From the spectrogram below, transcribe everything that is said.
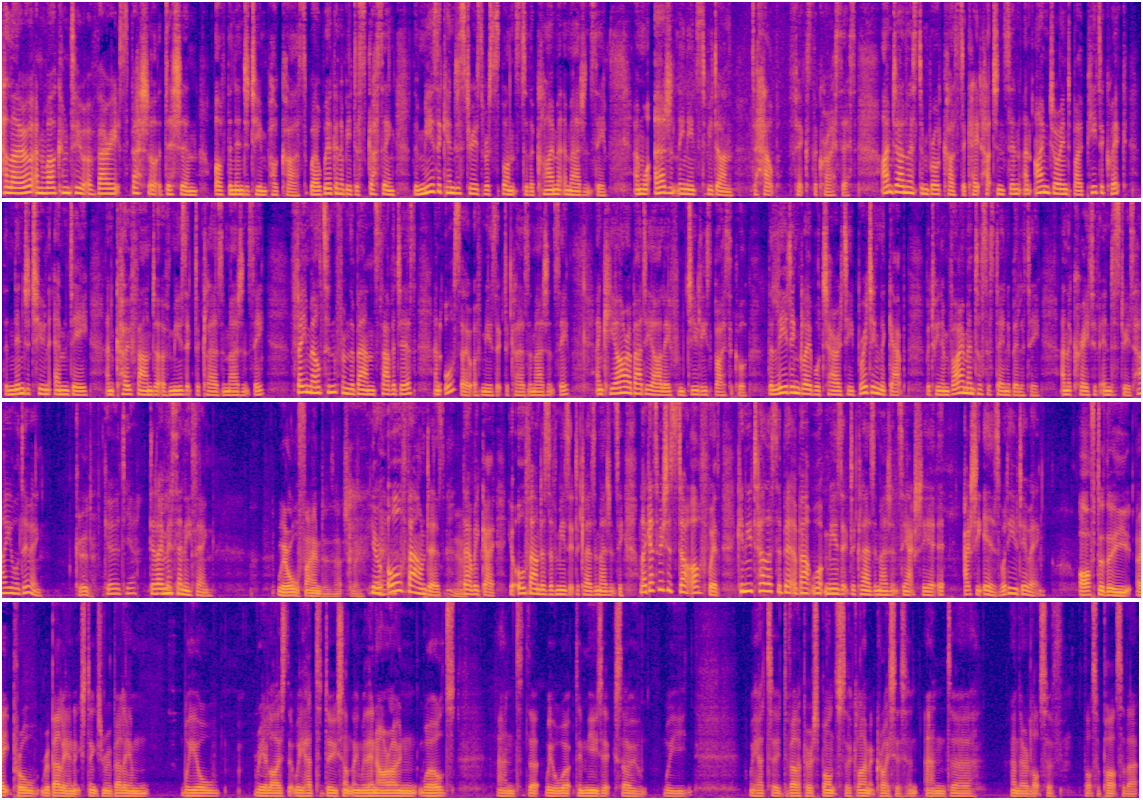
Hello, and welcome to a very special edition of the Ninja Tune podcast, where we're going to be discussing the music industry's response to the climate emergency and what urgently needs to be done to help fix the crisis. I'm journalist and broadcaster Kate Hutchinson, and I'm joined by Peter Quick, the Ninja Tune MD and co founder of Music Declares Emergency, Faye Milton from the band Savages and also of Music Declares Emergency, and Chiara Badiali from Julie's Bicycle, the leading global charity bridging the gap between environmental sustainability and the creative industries. How are you all doing? Good. Good, yeah. Did I miss good. anything? We're all founders, actually. You're yeah. all founders. Yeah. There we go. You're all founders of Music Declares Emergency. Well, I guess we should start off with can you tell us a bit about what Music Declares Emergency actually, it actually is? What are you doing? After the April rebellion, Extinction Rebellion, we all realised that we had to do something within our own worlds and that we all worked in music. So we we had to develop a response to the climate crisis, and and uh, and there are lots of lots of parts of that.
